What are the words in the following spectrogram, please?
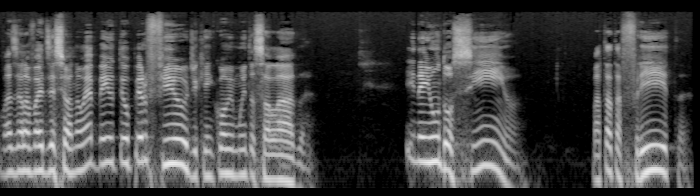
mas ela vai dizer assim: ó, não é bem o teu perfil de quem come muita salada. E nenhum docinho, batata frita.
